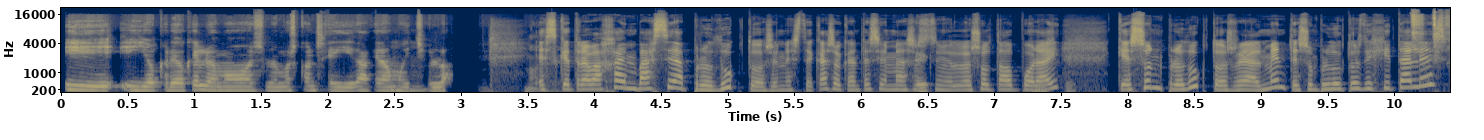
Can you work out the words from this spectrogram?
y, yo creo que lo hemos, lo hemos conseguido, ha quedado muy chulo. Es que trabaja en base a productos, en este caso, que antes se me, lo he soltado por ahí, que son productos realmente, son productos digitales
